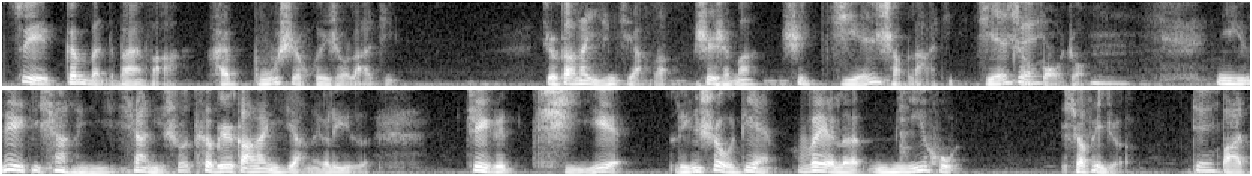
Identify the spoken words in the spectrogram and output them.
最根本的办法还不是回收垃圾，就刚才已经讲了，是什么？是减少垃圾，减少包装。你那像你像你说，特别是刚才你讲那个例子，这个企业零售店为了迷糊消费者，对，把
